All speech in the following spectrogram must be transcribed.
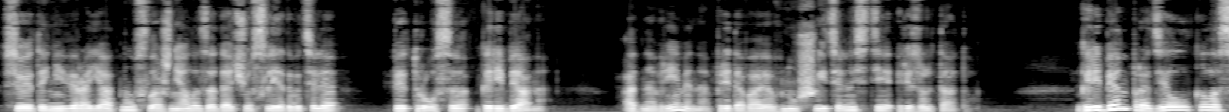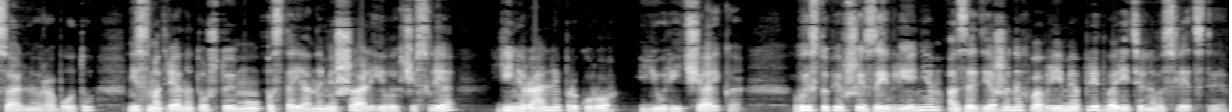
Все это невероятно усложняло задачу следователя Петроса Гарибяна, одновременно придавая внушительности результату. Гарибян проделал колоссальную работу, несмотря на то, что ему постоянно мешали, и в их числе генеральный прокурор Юрий Чайка, выступивший заявлением о задержанных во время предварительного следствия.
